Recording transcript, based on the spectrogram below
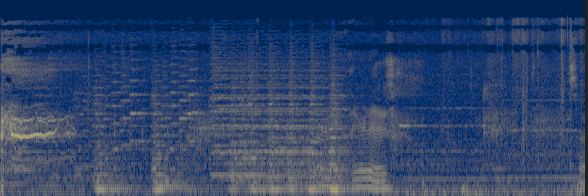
Alright, there it is. So I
